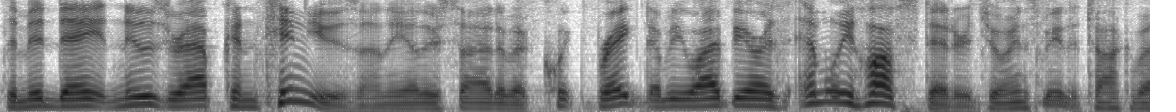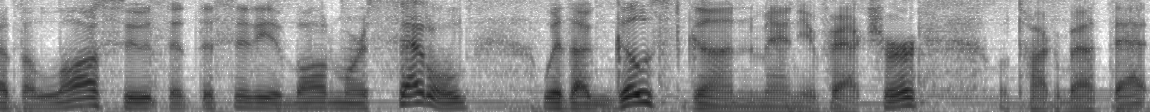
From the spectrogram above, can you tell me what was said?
The midday news wrap continues on the other side of a quick break. WYPR's Emily Hofstaedter joins me to talk about the lawsuit that the city of Baltimore settled with a ghost gun manufacturer. We'll talk about that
